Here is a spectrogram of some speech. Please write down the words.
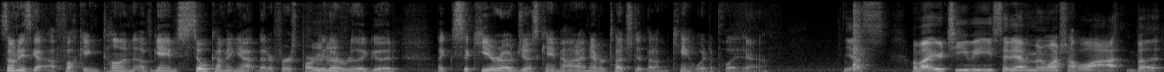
Sony's got a fucking ton of games still coming out that are first party that are Mm-hmm. really good. Like Sekiro just came out. I never touched it, but I can't wait to play it. yeah, yes. What about your TV? You said you haven't been watching a lot, but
